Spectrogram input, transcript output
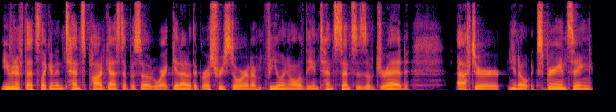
Even if that's like an intense podcast episode where I get out of the grocery store and I'm feeling all of the intense senses of dread after, you know, experiencing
